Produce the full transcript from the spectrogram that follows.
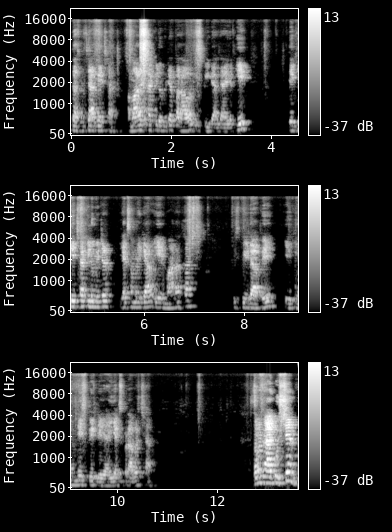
दस में चार गए छह। हमारा छह किलोमीटर पर आवर स्पीड आ जाएगा। ठीक? देखिए, छह किलोमीटर एक्स हमने क्या ये माना था? स्पीड आप एक हमने स्पीड ले जाए एक्स बराबर छह। समझ में आया क्वेश्चन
